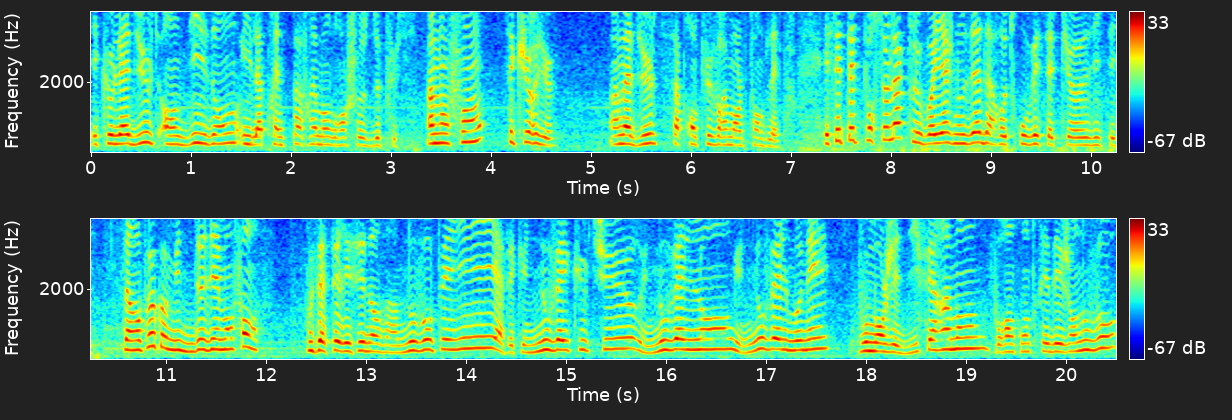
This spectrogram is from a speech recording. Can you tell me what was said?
et que l'adulte en 10 ans, il apprenne pas vraiment grand chose de plus. Un enfant, c'est curieux. Un adulte, ça prend plus vraiment le temps de l'être. Et c'est peut-être pour cela que le voyage nous aide à retrouver cette curiosité. C'est un peu comme une deuxième enfance. Vous atterrissez dans un nouveau pays, avec une nouvelle culture, une nouvelle langue, une nouvelle monnaie. Vous mangez différemment, vous rencontrez des gens nouveaux,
